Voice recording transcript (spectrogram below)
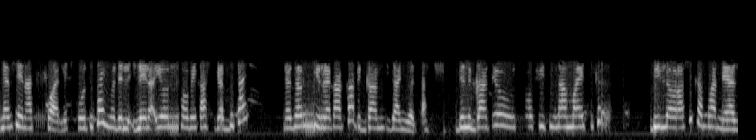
ነፍሴን አትፈዋለች። ጎትታኝ ወደ ሌላ የሆነ ሰው ቤት አስገብታኝ ነገሩ ሲረጋጋ ድጋሚ ይዛኝ ወጣች። ድንጋጤው ሰው ፊት ምናምን ማየት ቢላው ራሱ ከባድ ነው የያዙ።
